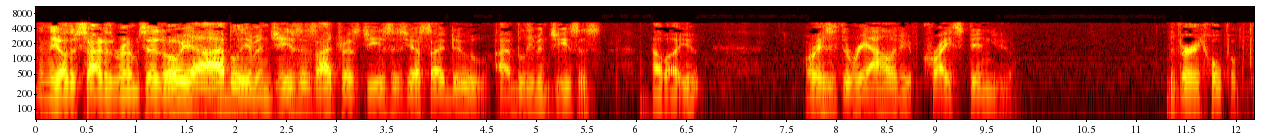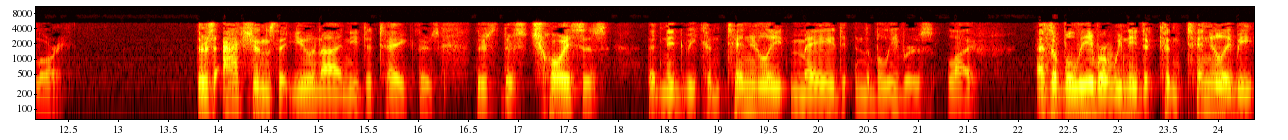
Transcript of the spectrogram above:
And the other side of the room says, Oh, yeah, I believe in Jesus. I trust Jesus. Yes, I do. I believe in Jesus. How about you? Or is it the reality of Christ in you? The very hope of glory. There's actions that you and I need to take. There's, there's, there's choices that need to be continually made in the believer's life. As a believer, we need to continually be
